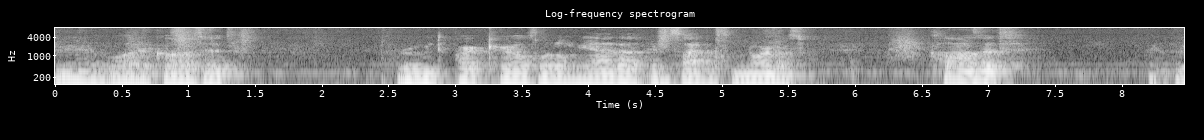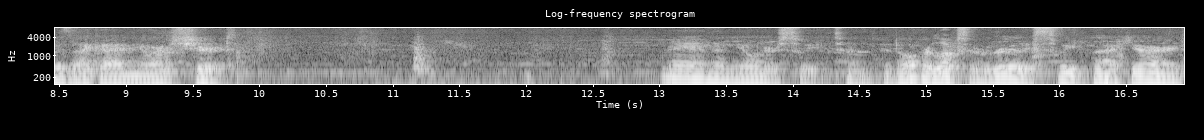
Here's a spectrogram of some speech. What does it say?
And water closet room to park Carol's little Miata inside this enormous closet. Who's that guy in the orange shirt? And then the owner's suite. And it overlooks a really sweet backyard.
